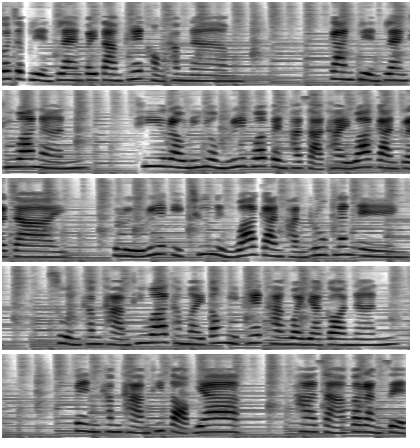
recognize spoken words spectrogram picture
ก็จะเปลี่ยนแปลงไปตามเพศของคำนาม การเปลี่ยนแปลงที่ว่านั้น ที่เรานิยมเรียกว่าเป็นภาษาไทยว่าการกระจาย หรือเรียกอีกชื่อหนึ่งว่าการผันรูปนั่นเอง ส่วนคำถามที่ว่าทำไมต้องมีเพศทางไวยากรณ์นั้น เป็นคำถามที่ตอบยาก ภาษาฝรั่งเศส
